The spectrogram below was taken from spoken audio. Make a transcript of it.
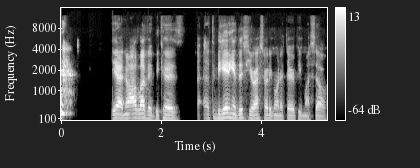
yeah, no, I love it because at the beginning of this year, I started going to therapy myself.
